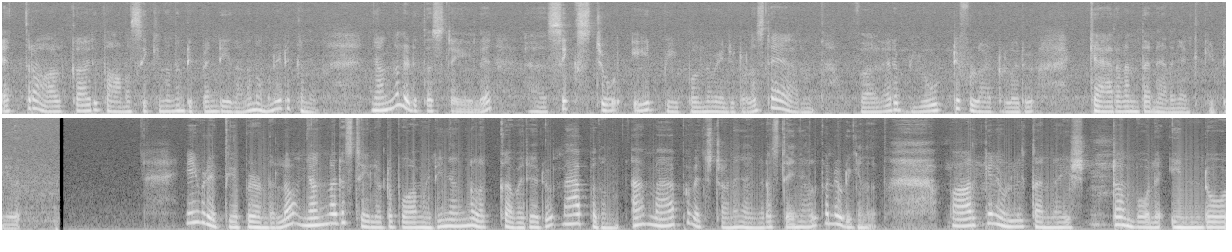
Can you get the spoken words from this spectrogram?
എത്ര ആൾക്കാർ താമസിക്കുന്നതെന്ന് ഡിപ്പെൻഡ് ചെയ്താണ് നമ്മൾ എടുക്കുന്നത്. ഞങ്ങളെടുത്ത സ്റ്റേയിൽ സിക്സ് ടു എയ്റ്റ് പീപ്പിളിന് വേണ്ടിയിട്ടുള്ള സ്റ്റേ ആയിരുന്നു. വളരെ ബ്യൂട്ടിഫുൾ ആയിട്ടുള്ളൊരു കാരവൻ തന്നെയാണ് ഞങ്ങൾക്ക് കിട്ടിയത്. ഇവിടെ എത്തിയപ്പോഴുണ്ടല്ലോ ഞങ്ങളുടെ സ്റ്റേയിലോട്ട് പോകാൻ വേണ്ടി ഞങ്ങൾക്ക് അവരൊരു മാപ്പ് തന്നു. ആ മാപ്പ് വെച്ചിട്ടാണ് ഞങ്ങളുടെ സ്റ്റേ ഞങ്ങൾ കണ്ടുപിടിക്കുന്നത്. പാർക്കിനുള്ളിൽ തന്നെ ഇഷ്ടം പോലെ indoor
